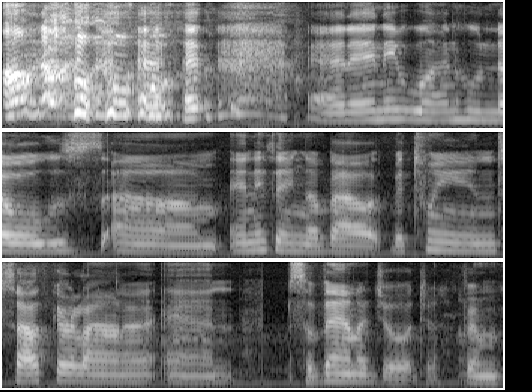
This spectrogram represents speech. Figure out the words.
oh no. and anyone who knows um, anything about between South Carolina and Savannah, Georgia, from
